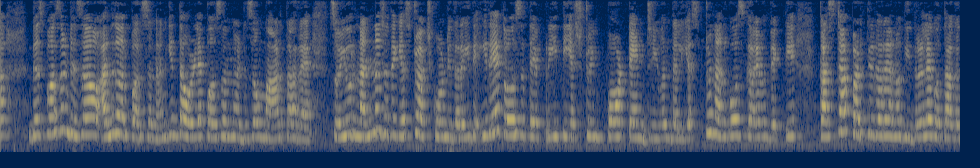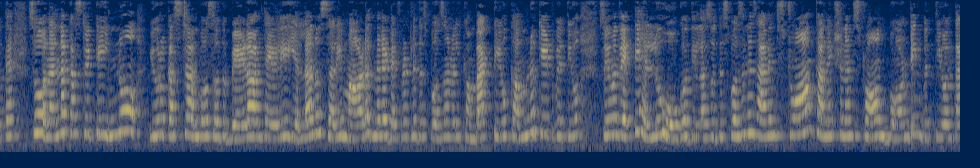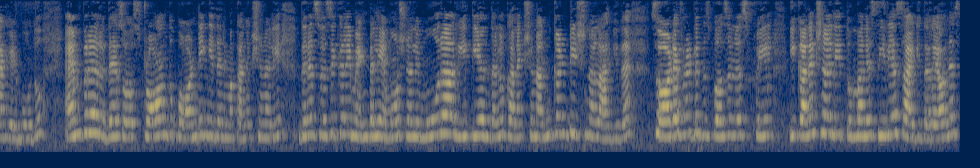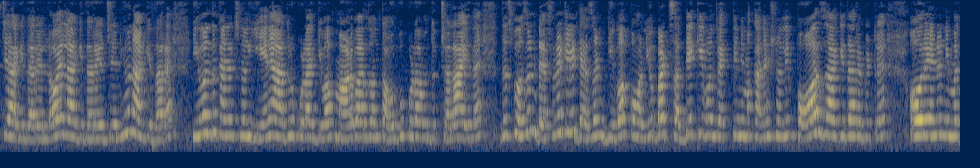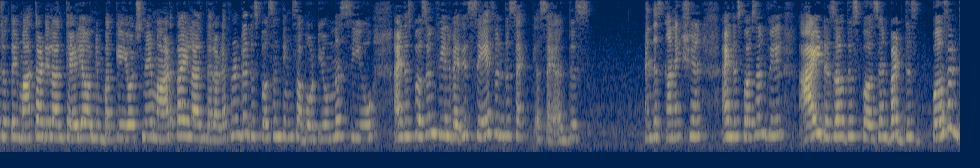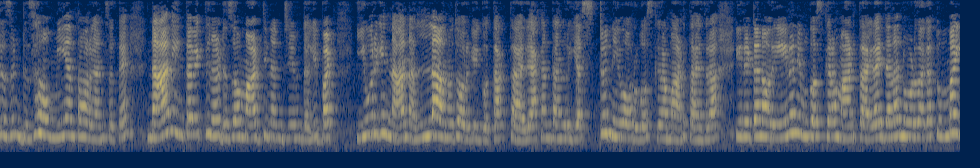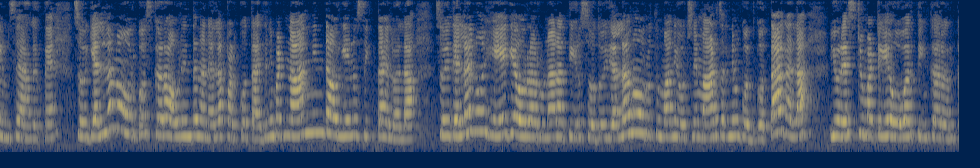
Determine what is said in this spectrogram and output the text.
this person deserve another person ನನ್ಗಿಂತ ಒಳ್ಳೆ ಪರ್ಸನ್ ಡಿಸರ್ವ್ ಮಾಡ್ತಾರೆ. ಸೊ ಇವ್ರು ನನ್ನ ಎಷ್ಟು ಹಚ್ಕೊಂಡಿದ್ದಾರೆ, ಇದೆ, ಇದೇ ತೋರಿಸುತ್ತೆ ಪ್ರೀತಿ ಎಷ್ಟು ಇಂಪಾರ್ಟೆಂಟ್ ಜೀವನದಲ್ಲಿ, ಎಷ್ಟು ನನಗೋಸ್ಕರ ಒಂದು ವ್ಯಕ್ತಿ ಕಷ್ಟ ಪಡ್ತಿದ್ದಾರೆ ಅನ್ನೋದು ಇದ್ರಲ್ಲೇ ಗೊತ್ತಾಗುತ್ತೆ. ಸೊ ನನ್ನ ಕಷ್ಟಕ್ಕೆ ಇನ್ನೂ ಇವರು ಕಷ್ಟ ಅನುಭವಿಸೋದು ಬೇಡ ಅಂತ ಹೇಳಿ ಎಲ್ಲಾನು ಸರಿ ಮಾಡಿದ್ಮೇಲೆ definitely this person will come back to you communicate with you so ಈ ಒಂದು ವ್ಯಕ್ತಿ ಎಲ್ಲೂ ಹೋಗೋದಿಲ್ಲ. So this person is having strong connection and strong bonding with you ಅಂತ ಹೇಳ್ಬಹುದು ಎಂಪ್ರರ್ ಇದೆ ಸೊ ಸ್ಟ್ರಾಂಗ್ ಬಾಂಡಿಂಗ್ ಇದೆ ನಿಮ್ಮ ಕನೆಕ್ಷನ್ ಅಲ್ಲಿ. There is physically mentally emotionally ಮೂರ ರೀತಿಯಿಂದಲೂ ಕನೆಕ್ಷನ್ ಅನ್ಕಂಡೀಷನಲ್ ಆಗಿದೆ. So definitely this person is feel ಈ ಕನೆಕ್ಷನ್ ಅಲ್ಲಿ ತುಂಬಾನೇ ಸೀರಿಯಸ್ ಆಗಿದ್ದಾರೆ ಆನೆಸ್ಟಿ ಆಗಿದ್ದಾರೆ ಲಾಯಲ್ ಆಗಿದ್ದಾರೆ ಜೆನ್ಯೂನ್ ಆಗಿದ್ದಾರೆ. ಈ ಒಂದು ಕನೆಕ್ಷನ್ ಅಲ್ಲಿ ಏನೇ ಆದ್ರೂ ಕೂಡ ಗಿವ್ ಅಪ್ ಮಾಡಬಾರ್ದು ಅಂತ ಅವ್ರಿಗೂ ಕೂಡ ಒಂದು ಛಲ ಇದೆ. This person definitely doesn't give up on you but ಸದ್ಯಕ್ಕೆ ಈ ಒಂದು ವ್ಯಕ್ತಿ ನಿಮ್ಮ ಕನೆಕ್ಷನ್ ಅಲ್ಲಿ ಪಾಸ್ ಆಗಿದ್ದಾರೆ ಬಿಟ್ರೆ ಅವ್ರೇನು ನಿಮ್ಮ ಜೊತೆ ಮಾತಾಡಿಲ್ಲ ಅಂತ ಹೇಳಿ ಅವ್ರು ನಿಮ್ ಬಗ್ಗೆ ಯೋಚನೆ ಮಾಡ್ತಾ ಇಲ್ಲ ಅಂತಲ್ಲ definitely this person things about you miss you and this person feel very safe in this this and this connection and this person feel I deserve this person but this person doesn't deserve me ಅಂತ ಅವ್ರಿಗೆ ಅನ್ಸುತ್ತೆ ನಾನು ಇಂಥ ವ್ಯಕ್ತಿನ deserve ಮಾಡ್ತೀನಿ ನನ್ನ ಜೀವನದಲ್ಲಿ but ಇವ್ರಿಗೆ ನಾನಲ್ಲ ಅನ್ನೋದು ಅವ್ರಿಗೆ ಗೊತ್ತಾಗ್ತಾ ಇದೆ. ಯಾಕಂತಂದ್ರೆ ಎಷ್ಟು ನೀವು ಅವ್ರಿಗೋಸ್ಕರ ಮಾಡ್ತಾ ಇದ್ರ? ಇನ್ ರಿಟರ್ನ್ ಅವ್ರು ಏನು ನಿಮ್ಗೋಸ್ಕರ ಮಾಡ್ತಾ ಇಲ್ಲ? ಇದೆಲ್ಲ ನೋಡಿದಾಗ ತುಂಬಾ ಹಿಂಸೆ ಆಗುತ್ತೆ. ಸೊ ಎಲ್ಲಾನು ಅವ್ರಿಗೋಸ್ಕರ ಅವರಿಂದ ನಾನೆಲ್ಲ ಪಡ್ಕೋತಾ ಇದ್ದೀನಿ. ಬಟ್ ನಾನಿಂದ ಅವ್ರಿಗೇನು ಸಿಗ್ತಾ ಇಲ್ವಲ್ಲ? ಸೊ ಇದೆಲ್ಲಾನು ಹೇಗೆ ಅವರ ಋಣನ ತೀರಿಸೋದು? ಇದೆಲ್ಲಾನು ಅವರು ತುಂಬಾನೇ ಯೋಚನೆ ಮಾಡ್ತಾರೆ. ನಿಮ್ಗೆ ಗೊತ್- ಗೊತ್ತಾಗಲ್ಲ ಇವ್ರು ಎಷ್ಟು ಮಟ್ಟಿಗೆ ಓವರ್ ಥಿಂಕರ್ ಅಂತ.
